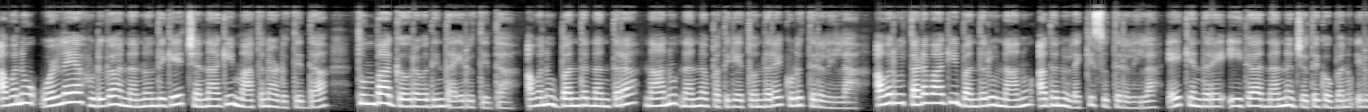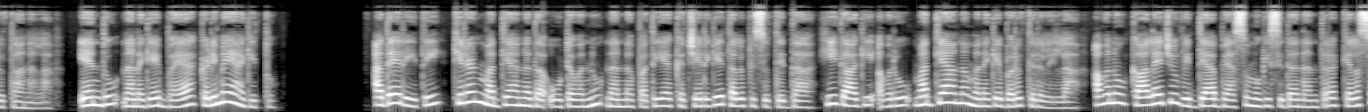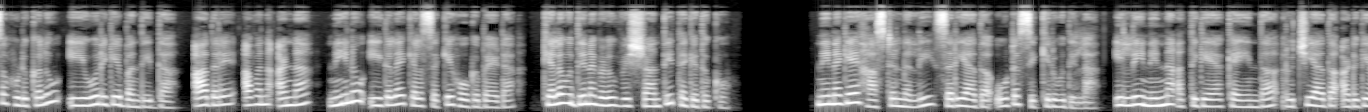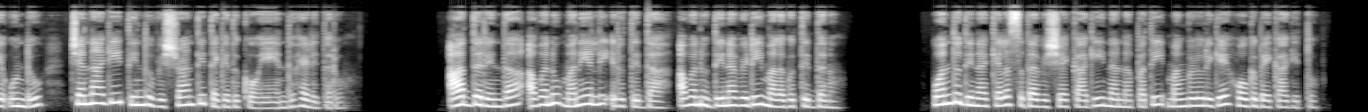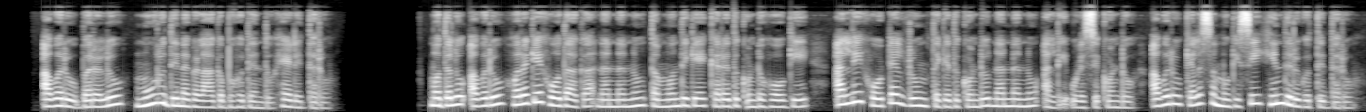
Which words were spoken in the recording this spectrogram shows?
ಅವನು ಒಳ್ಳೆಯ ಹುಡುಗ ನನ್ನೊಂದಿಗೆ ಚೆನ್ನಾಗಿ ಮಾತನಾಡುತ್ತಿದ್ದ, ತುಂಬಾ ಗೌರವದಿಂದ ಇರುತ್ತಿದ್ದ. ಅವನು ಬಂದ ನಂತರ ನಾನು ನನ್ನ ಪತಿಗೆ ತೊಂದರೆ ಕೊಡುತ್ತಿರಲಿಲ್ಲ. ಅವರು ತಡವಾಗಿ ಬಂದರೂ ನಾನು ಅದನ್ನು ಲೆಕ್ಕಿಸುತ್ತಿರಲಿಲ್ಲ, ಏಕೆಂದರೆ ಈಗ ನನ್ನ ಜೊತೆಗೊಬ್ಬನು ಇರುತ್ತಾನಲ್ಲ ಎಂದು ನನಗೆ ಭಯ ಕಡಿಮೆಯಾಗಿತ್ತು. ಅದೇ ರೀತಿ ಕಿರಣ್ ಮಧ್ಯಾಹ್ನದ ಊಟವನ್ನು ನನ್ನ ಪತಿಯ ಕಚೇರಿಗೆ ತಲುಪಿಸುತ್ತಿದ್ದ. ಹೀಗಾಗಿ ಅವರು ಮಧ್ಯಾಹ್ನ ಮನೆಗೆ ಬರುತ್ತಿರಲಿಲ್ಲ. ಅವನು ಕಾಲೇಜು ವಿದ್ಯಾಭ್ಯಾಸ ಮುಗಿಸಿದ ನಂತರ ಕೆಲಸ ಹುಡುಕಲು ಈ ಊರಿಗೆ ಬಂದಿದ್ದ. ಆದರೆ ಅವನ ಅಣ್ಣ, ನೀನು ಈಗಲೇ ಕೆಲಸಕ್ಕೆ ಹೋಗಬೇಡ. ಕೆಲವು ದಿನಗಳು ವಿಶ್ರಾಂತಿ ತೆಗೆದುಕೋ. ನಿನಗೆ ಹಾಸ್ಟೆಲ್ನಲ್ಲಿ ಸರಿಯಾದ ಊಟ ಸಿಕ್ಕಿರುವುದಿಲ್ಲ. ಇಲ್ಲಿ ನಿನ್ನ ಅತ್ತಿಗೆಯ ಕೈಯಿಂದ ರುಚಿಯಾದ ಅಡುಗೆ ಉಂಡು, ಚೆನ್ನಾಗಿ ತಿಂದು ವಿಶ್ರಾಂತಿ ತೆಗೆದುಕೋಯೆ ಎಂದು ಹೇಳಿದ್ದರು. ಆದ್ದರಿಂದ ಅವನು ಮನೆಯಲ್ಲಿ ಇರುತ್ತಿದ್ದ, ಅವನು ದಿನವಿಡೀ ಮಲಗುತ್ತಿದ್ದನು. ಒಂದು ದಿನ ಕೆಲಸದ ವಿಷಯಕ್ಕಾಗಿ ನನ್ನ ಪತಿ ಮಂಗಳೂರಿಗೆ ಹೋಗಬೇಕಾಗಿತ್ತು. ಅವರು ಬರಲು ಮೂರು ದಿನಗಳಾಗಬಹುದೆಂದು ಹೇಳಿದ್ದರು. ಮೊದಲು ಅವರು ಹೊರಗೆ ಹೋದಾಗ ನನ್ನನ್ನು ತಮ್ಮೊಂದಿಗೆ ಕರೆದುಕೊಂಡು ಹೋಗಿ, ಅಲ್ಲಿ ಹೋಟೆಲ್ ರೂಮ್ ತೆಗೆದುಕೊಂಡು ನನ್ನನ್ನು ಅಲ್ಲಿ ಉಳಿಸಿಕೊಂಡು ಅವರು ಕೆಲಸ ಮುಗಿಸಿ ಹಿಂದಿರುಗುತ್ತಿದ್ದರು.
